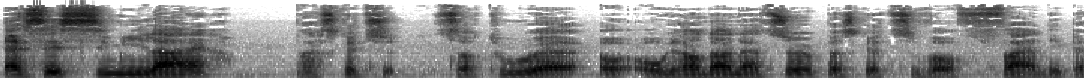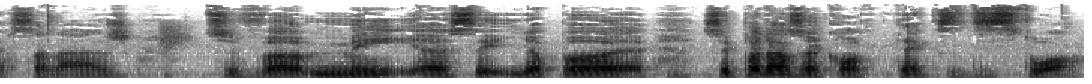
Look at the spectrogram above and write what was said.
assez similaire parce que tu surtout euh, au, au grandeur nature parce que tu vas faire des personnages, tu vas mais euh, c'est y a pas euh, c'est pas dans un contexte d'histoire,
